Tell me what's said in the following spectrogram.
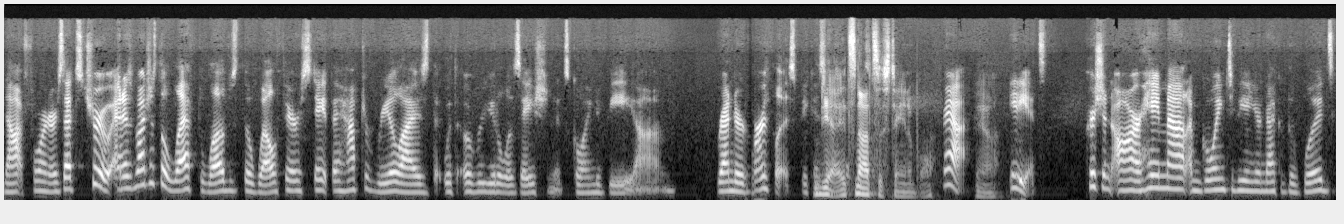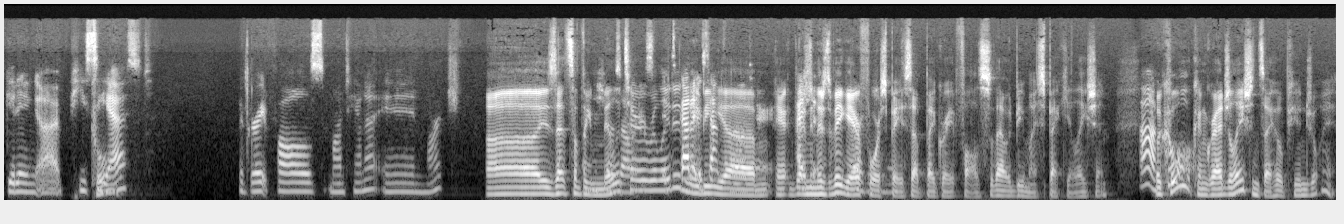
not foreigners. That's true. And as much as the left loves the welfare state, they have to realize that with overutilization, it's going to be um, rendered worthless because Yeah, it's not sustainable. yeah, Yeah. idiots. Christian R. Hey Matt, I'm going to be in your neck of the woods getting uh, PCS, the Great Falls, Montana, in March. Uh, is that something military always- related? gotta- Maybe. Um, military. I I, mean, there's a big Air Force base up by Great Falls, so that would be my speculation. Ah, but cool. cool. Congratulations. I hope you enjoy it.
